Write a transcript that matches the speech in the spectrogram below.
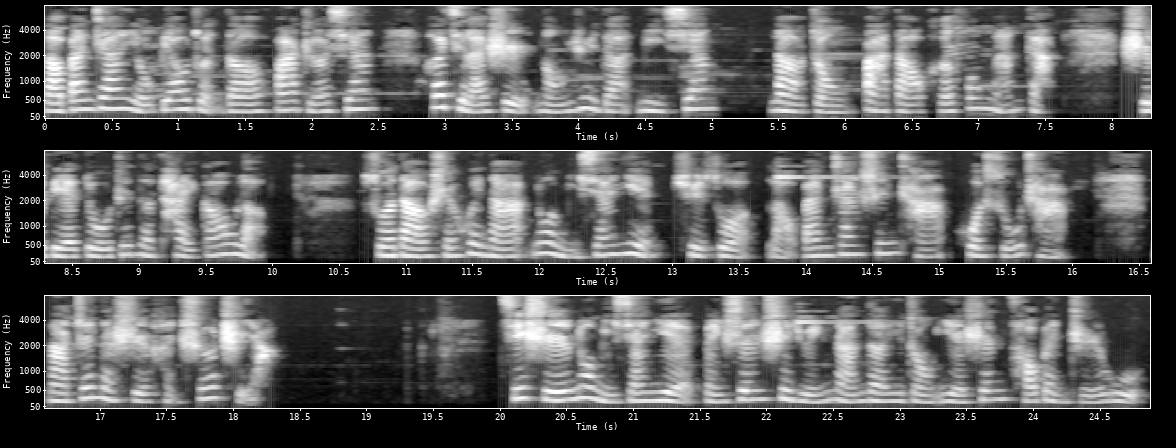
老班章有标准的花折香，喝起来是浓郁的蜜香，那种霸道和丰满感，识别度真的太高了。说到谁会拿糯米香叶去做老班章生茶或熟茶，那真的是很奢侈呀。其实，糯米香叶本身是云南的一种野生草本植物，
